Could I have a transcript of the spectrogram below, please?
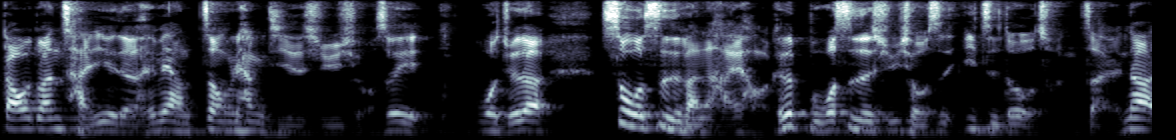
高端产业的非常重量级的需求，所以我觉得硕士反正还好，可是博士的需求是一直都有存在。那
